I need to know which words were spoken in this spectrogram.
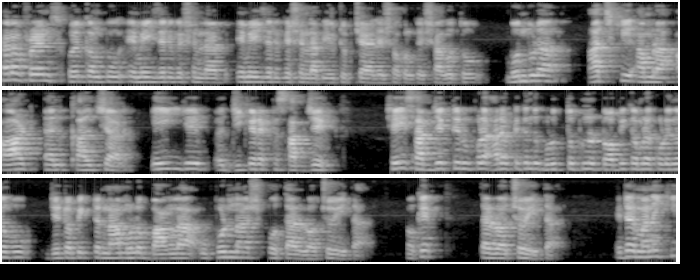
Hello friends welcome to M H education lab M H education lab YouTube চ্যানেলে সকলকে স্বাগত। বন্ধুরা, আজকে আমরা আর্ট অ্যান্ড কালচার এই যে জিকের একটা সাবজেক্ট সেই সাবজেক্টের উপরে আরও একটা কিন্তু গুরুত্বপূর্ণ টপিক আমরা করে নেব। যে টপিকটার নাম হলো বাংলা উপন্যাস ও তার রচয়িতা। ওকে তার রচয়িতা। এটার মানে কি?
